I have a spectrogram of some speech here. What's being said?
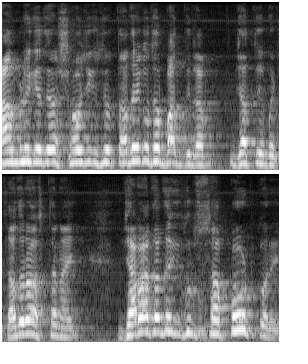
আওয়ামী লীগের যারা সহযোগী ছিল, তাদের কথা বাদ দিলাম, জাতীয় পার্টি, তাদেরও আস্থা নাই। যারা তাদেরকে খুব সাপোর্ট করে,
